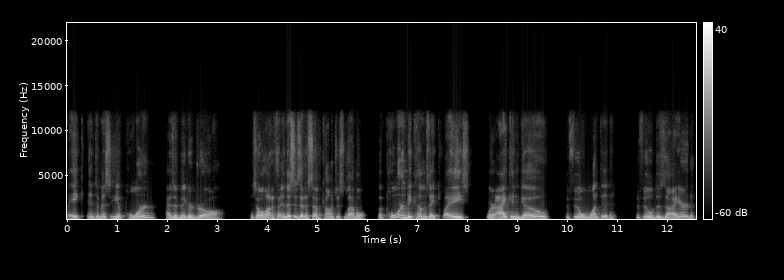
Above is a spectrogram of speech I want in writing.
fake intimacy of porn has a bigger draw. And so a lot of times, and this is at a subconscious level, but porn becomes a place where I can go to feel wanted, to feel desired,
